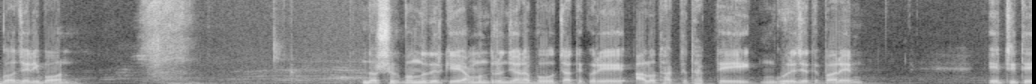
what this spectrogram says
গজারি বন। দর্শক বন্ধুদেরকে আমন্ত্রণ জানাব যাতে করে আলো থাকতে থাকতেই ঘুরে যেতে পারেন। এটিতে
